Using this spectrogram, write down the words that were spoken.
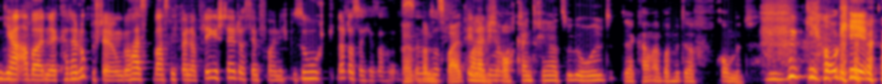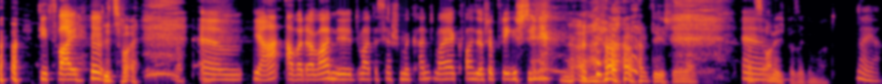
Ja, aber eine Katalogbestellung. Du hast, warst nicht bei einer Pflegestelle, du hast den vorher nicht besucht. Lauter solche Sachen. Das Beim, so zweiten Fehler, Mal habe ich auch keinen Trainer dazu geholt. Der kam einfach mit der Frau mit. ja, okay. Die zwei. Die zwei. ähm, ja, aber da war, war das ja schon bekannt, war ja quasi auf der Pflegestelle. Die Stelle hat es auch Ähm, nicht besser gemacht. Naja.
